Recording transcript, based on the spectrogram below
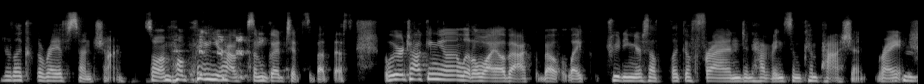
You're like a ray of sunshine. So I'm hoping you have some good tips about this. But we were talking a little while back about like treating yourself like a friend and having some compassion, right? Mm-hmm.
